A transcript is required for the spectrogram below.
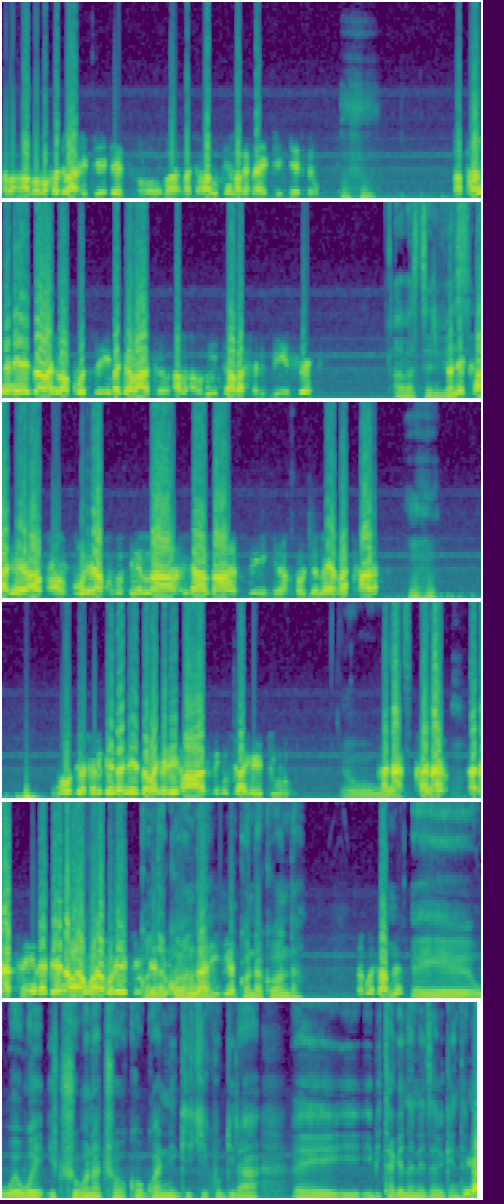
aba bakozi ba ejigezo bashaka gutembagaza ejigezo mhm. bapange neza abandi bakozi bajya bita abaserivise aba cyane cyane muri rakurutema y'amazi rakurutema y'amatara Mhm. ni ho byoca bigenda neza bahereye hasi guca hejuru Oh, Kana- kana- kanatsinda nawe nkora muri konda ejigezo Eh, wewe ico ubona cokorwa n'igiki kugira eh, ibitagenda neza bigende neza?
